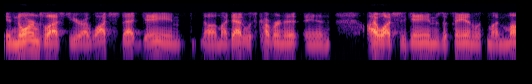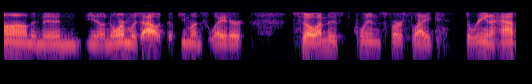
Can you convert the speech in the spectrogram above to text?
in Norms last year. I watched that game. Uh, my dad was covering it, and I watched the game as a fan with my mom. And then, you know, Norm was out a few months later, so I missed Quin's first like three and a half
